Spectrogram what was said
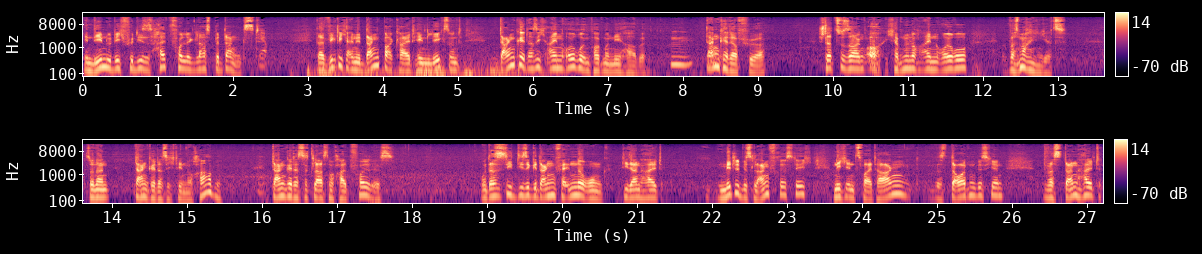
indem du dich für dieses halbvolle Glas bedankst. Ja. Da wirklich eine Dankbarkeit hinlegst und danke, dass ich einen Euro im Portemonnaie habe. Mhm. Danke dafür. Statt zu sagen, oh, ich habe nur noch einen Euro, was mache ich denn jetzt? sondern danke, dass ich den noch habe. Danke, dass das Glas noch halb voll ist. Und das ist die, diese Gedankenveränderung, die dann halt mittel- bis langfristig, nicht in zwei Tagen, das dauert ein bisschen, was dann halt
